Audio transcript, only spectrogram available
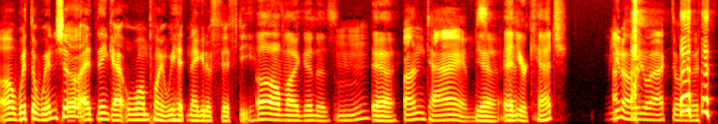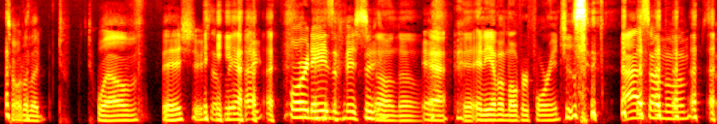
oh, with the wind chill, I think at one point we hit negative 50. Oh my goodness. hmm Yeah. Fun times. Yeah. And your catch? You know, you walked away with a total of 12 fish or something. Yeah. Like four days of fishing. Oh no. Yeah. Any of them over four inches? Uh, some of them. So,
